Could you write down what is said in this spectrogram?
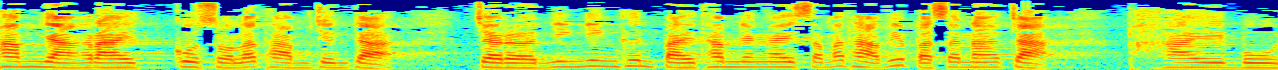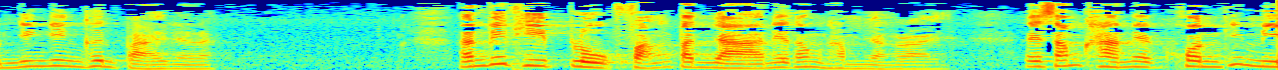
ทำอย่างไรกุศลธรรม จึงจะเจริญยิ่งยิ่งขึ้นไปทำยังไงสมถาวิปัสนาจะภัยบูนยิ่งยิ่งขึ้นไปเนี่ยนะอันวิธีปลูกฝังปัญญาเนี่ยต้องทำอย่างไรไอ้สำคัญเนี่ยคนที่มี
